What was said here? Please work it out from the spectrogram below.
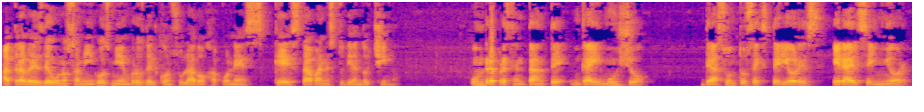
a través de unos amigos miembros del consulado japonés que estaban estudiando chino. Un representante gaimusho de asuntos exteriores era el señor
